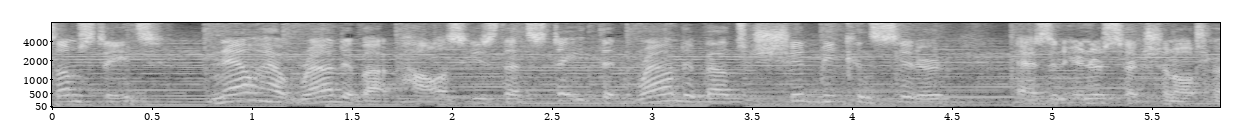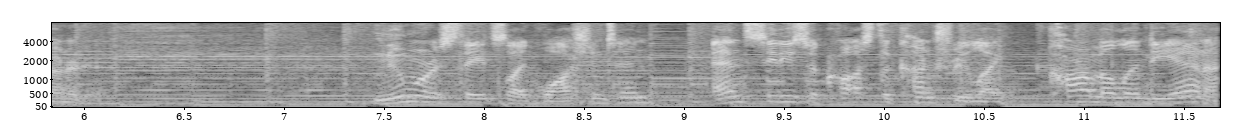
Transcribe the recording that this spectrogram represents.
Some states now have roundabout policies that state that roundabouts should be considered as an intersection alternative. Numerous states like Washington and cities across the country like Carmel, Indiana,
